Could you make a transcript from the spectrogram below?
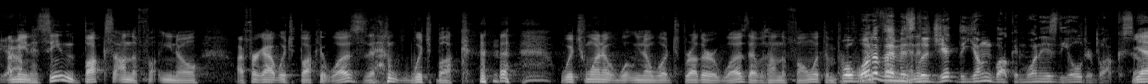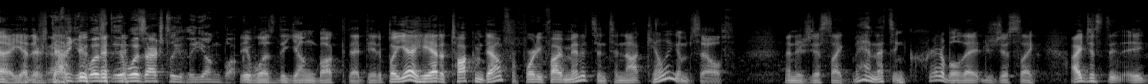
Yeah. I mean, seeing Bucks on the phone, you know, I forgot which Buck it was. That which Buck, which one? It, you know, which brother it was that was on the phone with him. Well, one of 45 them is legit the young buck, and one is the older buck. So. Yeah, yeah. There's I think it was it was actually the young buck. It was the young buck that did it. But yeah, he had to talk him down for 45 minutes into not killing himself. And it's just like, man, that's incredible. That it's just like, I just, it,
